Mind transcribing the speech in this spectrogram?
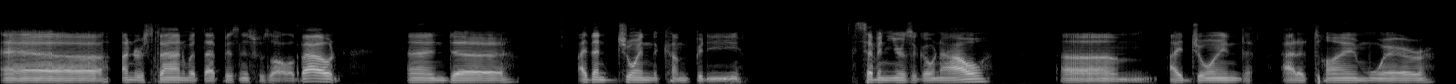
uh, understand what that business was all about. And uh, I then joined the company seven years ago now. Um, I joined at a time where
